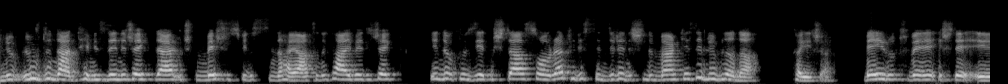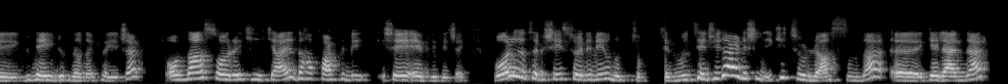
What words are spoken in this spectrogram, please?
Ürdün'den temizlenecekler. 3500 Filistinli hayatını kaybedecek. 1970'ten sonra Filistin direnişinin merkezi Lübnan'a kayacak. Beyrut ve işte e, Güney Lübnan'a kayacak. Ondan sonraki hikaye daha farklı bir şeye evrilecek. Bu arada tabii şeyi söylemeyi unuttum. E, mülteciler de şimdi iki türlü aslında e, gelenler.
